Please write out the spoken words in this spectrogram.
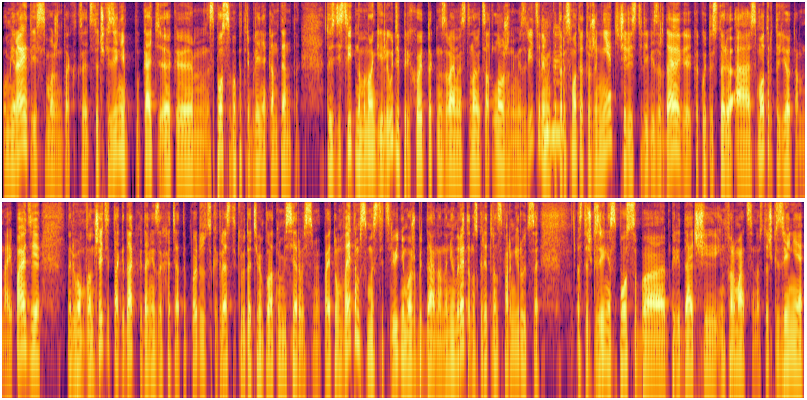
умирает, если можно так сказать, с точки зрения э, эм, способа потребления контента. То есть действительно многие люди переходят так называемые, становятся отложенными зрителями, Мгм. которые смотрят уже не через телевизор, да, э, какую-то историю, а смотрят ее там на iPad, на любом планшете тогда, когда они захотят, и пользуются как раз-таки вот этими платными сервисами. Поэтому в этом смысле телевидение может быть, да, но оно не умирает, оно скорее трансформируется с точки зрения способа передачи информации, но с точки зрения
